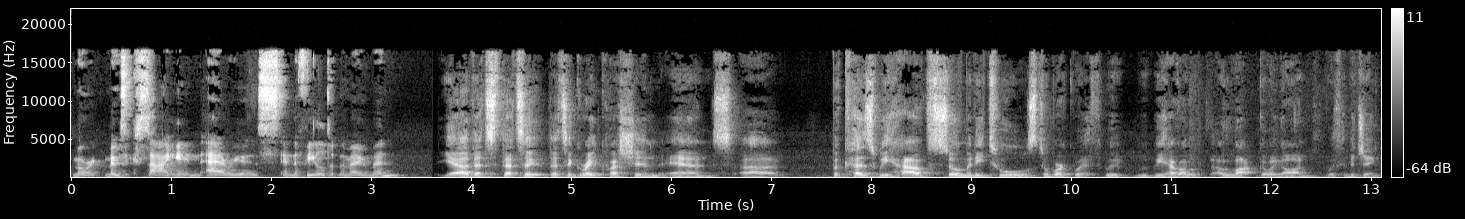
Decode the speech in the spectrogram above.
more, most exciting areas in the field at the moment yeah, that's that's a that's a great question, and uh, because we have so many tools to work with, we we have a, a lot going on with imaging.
